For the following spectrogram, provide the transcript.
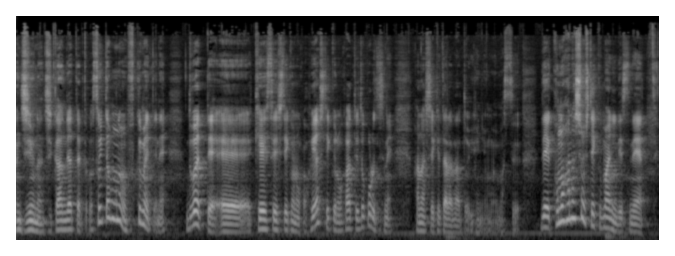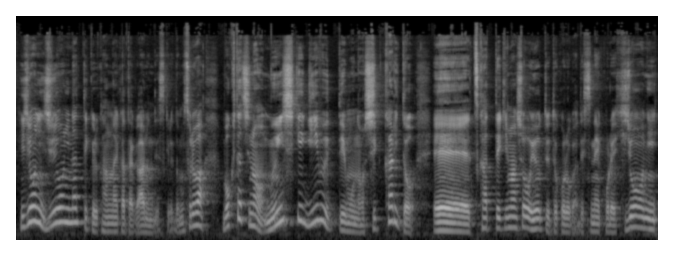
自由な時間であったりとか、そういったものも含めてね、どうやって、えー、形成していくのか、増やしていくのかっていうところですね、話していけたらなというふうに思います。で、この話をしていく前にですね、非常に重要になってくる考え方があるんですけれども、それは僕たちの無意識ギブっていうものをしっかりと、えー、使っていきましょうよというところがですね、これ非常に、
